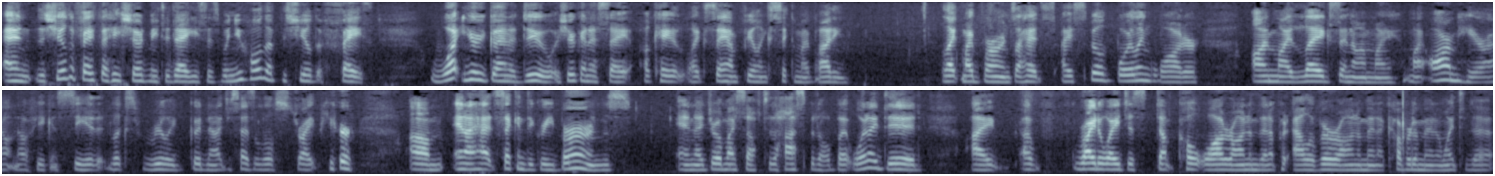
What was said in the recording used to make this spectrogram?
And the shield of faith that he showed me today, he says, when you hold up the shield of faith, what you're going to do is you're going to say, okay, like say I'm feeling sick in my body, like my burns. I had I spilled boiling water on my legs and on my my arm here. I don't know if you can see it. It looks really good now. It just has a little stripe here. Um, and I had second degree burns, and I drove myself to the hospital. But what I did, I, I right away just dumped cold water on them. Then I put aloe vera on them and I covered them and I went to the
